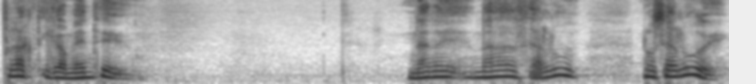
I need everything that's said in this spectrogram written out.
prácticamente nada, nada se alude, no se alude.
